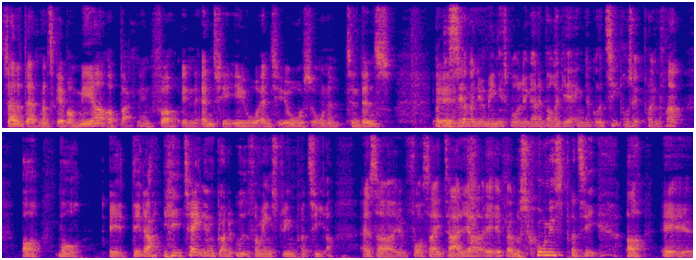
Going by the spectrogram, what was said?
så er det da, at man skaber mere opbakning for en anti-EU, anti-eurozone tendens. Og det ser man jo i meningsmålingerne, hvor regeringen er gået 10% point frem, og hvor øh, det, der i Italien gør det ud for mainstream-partier, altså øh, Forza Italia, øh, Berlusconis parti, og øh,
